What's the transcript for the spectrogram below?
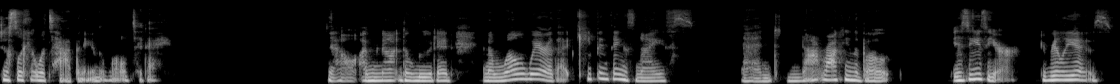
Just look at what's happening in the world today. Now, I'm not deluded and I'm well aware that keeping things nice and not rocking the boat is easier. It really is.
